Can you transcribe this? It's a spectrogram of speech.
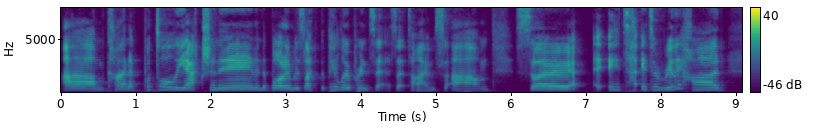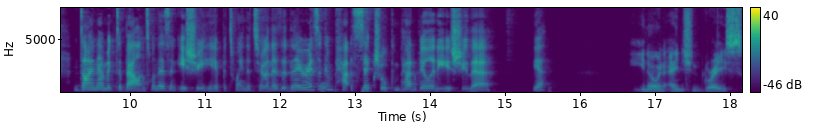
um, kind of puts all the action in, and the bottom is like the pillow princess at times. Um, so it's it's a really hard dynamic to balance when there's an issue here between the two, and there's a, there is a compa- sexual compatibility issue there. Yeah. You know, in ancient Greece,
